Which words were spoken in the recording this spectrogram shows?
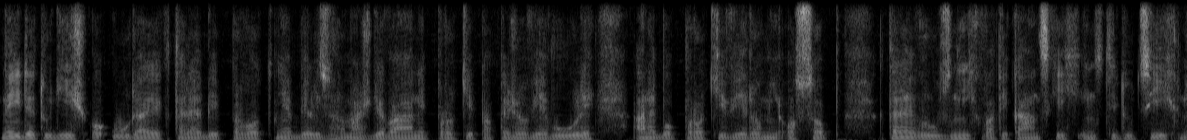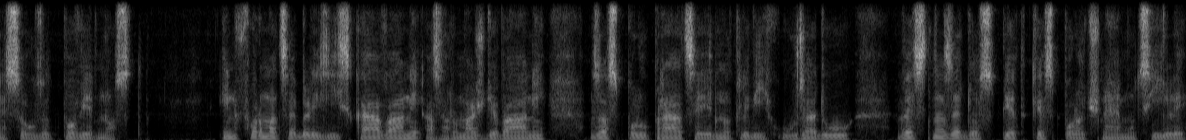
Nejde tudíž o údaje, které by prvotně byly zhromažďovány proti papežově vůli anebo proti vědomí osob, které v různých vatikánských institucích nesou zodpovědnost. Informace byly získávány a zhromažďovány za spolupráce jednotlivých úřadů ve snaze dospět ke společnému cíli,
